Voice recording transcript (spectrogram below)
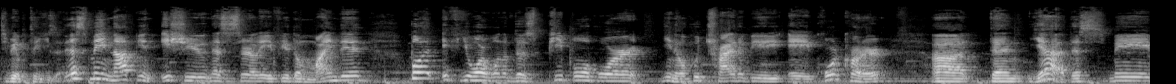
to be able to use it. This may not be an issue necessarily if you don't mind it, but if you are one of those people who are, you know, who try to be a cord cutter, uh, then yeah, this may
